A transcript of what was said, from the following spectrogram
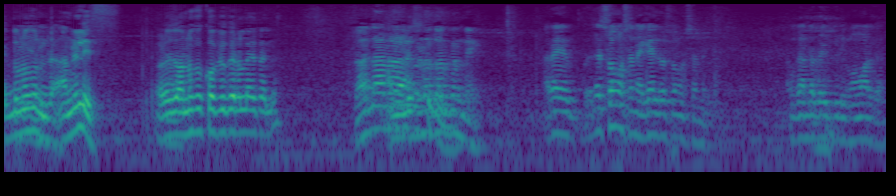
একদম নতুন আনরিলিজ ওরা যদি অন্য কপি করে লাই তাহলে। না না না দরকার নেই। আরে এটা সমস্যা নেই গাইলেও সমস্যা নেই। গানটা বাই করি মামার গান।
